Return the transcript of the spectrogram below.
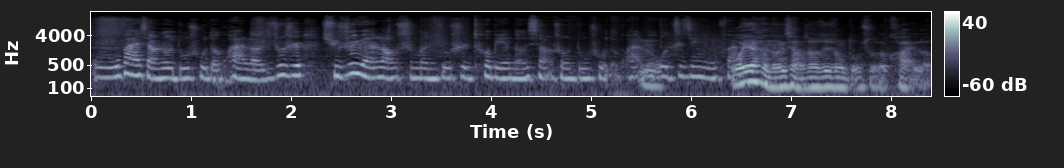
我无法享受独处的快乐。就是许知远老师们就是特别能享受独处的快乐，我至今无法。嗯我也很能享受这种独处的快乐，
